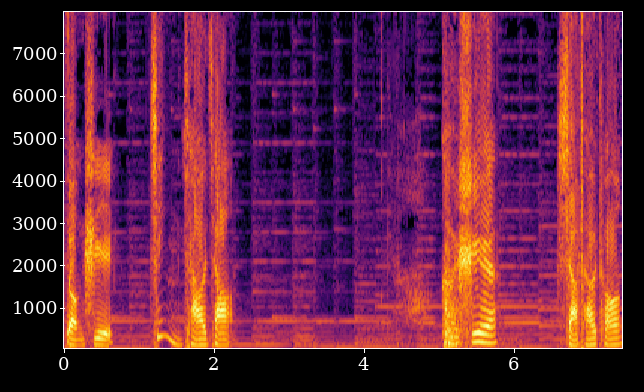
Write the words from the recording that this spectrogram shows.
总是静悄悄。可是，小瓢虫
